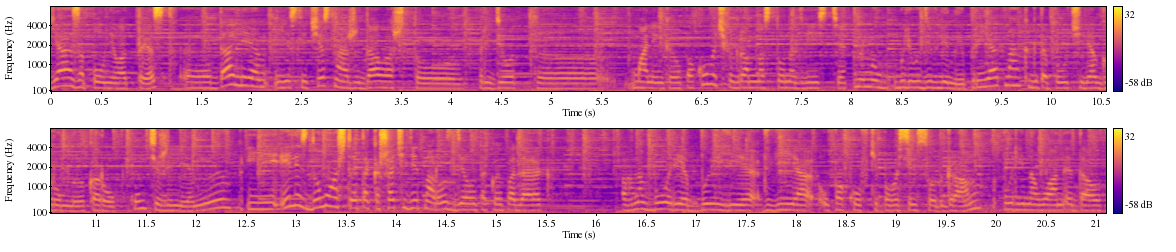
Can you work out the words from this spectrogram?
Я заполнила тест. Э, далее, если честно, ожидала, что придет э, маленькая упаковочка, грамм на 100 на 200. Но мы были удивлены приятно, когда получили огромную коробку, тяжеленную. И Элис думала, что это кошачий Дед Мороз сделал такой подарок. В наборе были две упаковки по 800 грамм, Purina One Adult,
